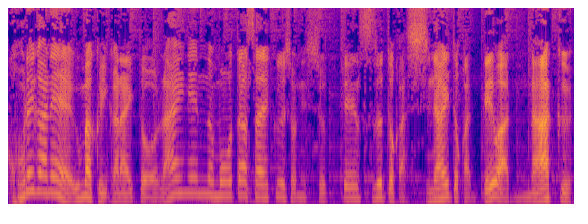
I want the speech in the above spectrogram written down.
これがね、うまくいかないと、来年のモーターサイクルショーに出展するとかしないとかではなく、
